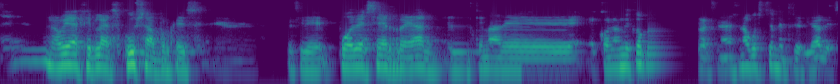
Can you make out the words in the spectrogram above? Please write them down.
eh, no voy a decir la excusa porque es, eh, decir, puede ser real el tema de económico, pero al final es una cuestión de prioridades.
